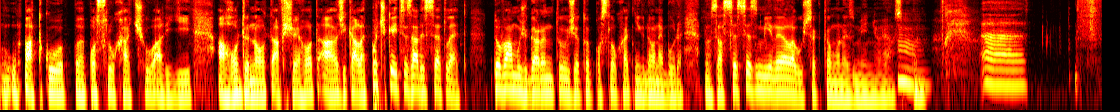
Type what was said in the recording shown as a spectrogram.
úpadku posluchačů a lidí a hodnot a všeho a říká, ale počkejte za deset let, to vám už garantuju, že to poslouchat nikdo nebude. No zase se zmílil a už se k tomu nezměňuje aspoň. Hmm. Uh v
